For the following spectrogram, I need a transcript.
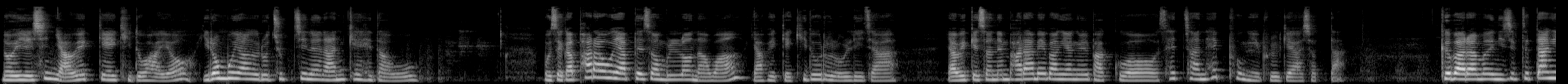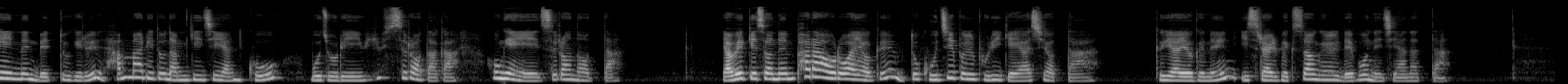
너희의 신 야훼께 기도하여 이런 모양으로 죽지는 않게 해다오. 모세가 파라오의 앞에서 물러나와 야훼께 기도를 올리자 야훼께서는 바람의 방향을 바꾸어 세찬 해풍이 불게 하셨다. 그 바람은 이집트 땅에 있는 메뚜기를 한 마리도 남기지 않고 모조리 휩쓸어다가 홍해에 쓸어 넣었다. 야훼께서는 파라오로 하여금 또 고집을 부리게 하시었다. 그리하여 그는 이스라엘 백성을 내보내지 않았다.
